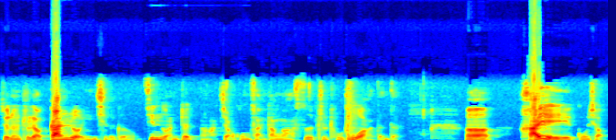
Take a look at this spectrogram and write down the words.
就能治疗肝热引起的各种痉挛症啊、脚弓反张啊、四肢抽搐啊等等。呃，还有一个功效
